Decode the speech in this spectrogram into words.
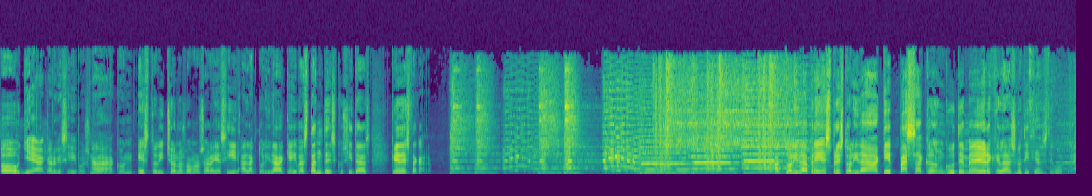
Oh yeah, claro que sí. Pues nada, con esto dicho, nos vamos ahora y así a la actualidad, que hay bastantes cositas que destacar. Actualidad press, prestualidad, ¿qué pasa con Gutenberg? Las noticias de WordPress.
